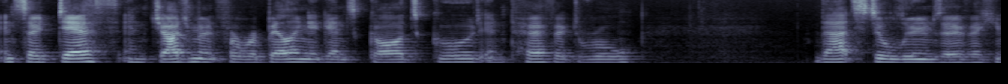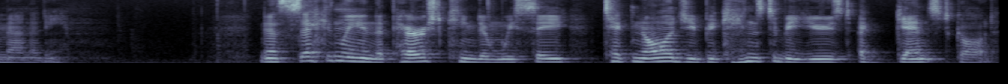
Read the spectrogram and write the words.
And so, death and judgment for rebelling against God's good and perfect rule, that still looms over humanity. Now, secondly, in the perished kingdom, we see technology begins to be used against God.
